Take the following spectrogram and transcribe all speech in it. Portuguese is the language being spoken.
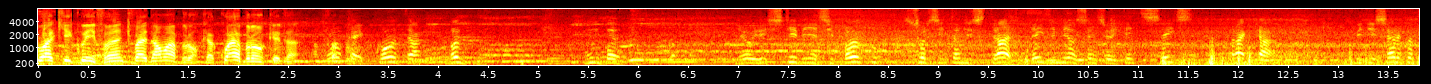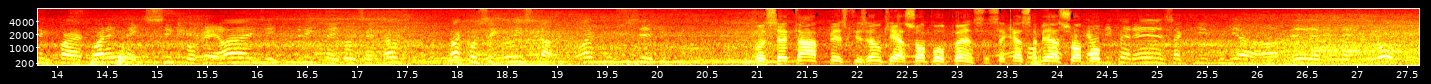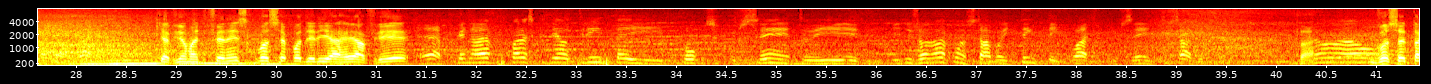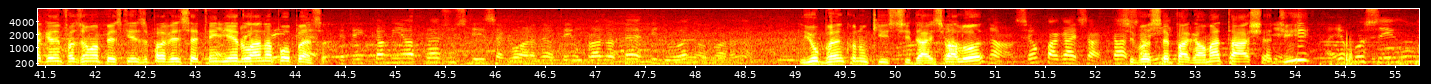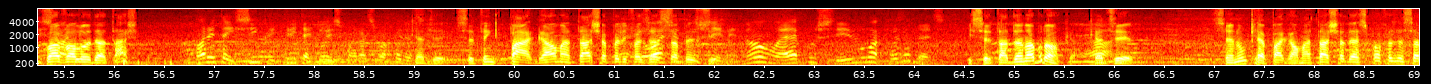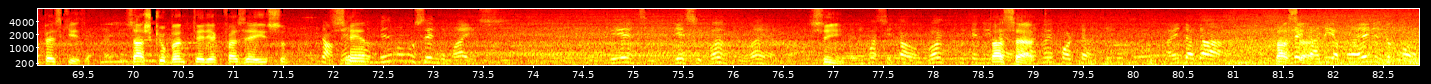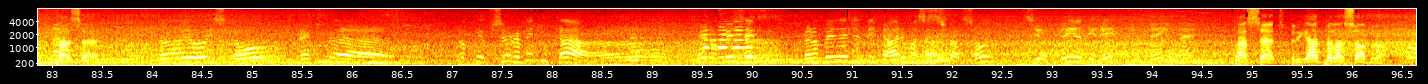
Estou aqui com o Ivan que vai dar uma bronca. Qual é a bronca, Ivan? A bronca é contra banco. Um banco. Eu estive nesse banco solicitando extrato desde 1986 para cá. Me disseram que eu tenho que pagar 45 reais e 32 centavos para conseguir um extrato. Não é possível. Você está pesquisando o que é a sua poupança. Você É quer saber a sua poupança, é a diferença que podia haver entre outros? Que havia uma diferença que você poderia reaver. É, porque na época parece que deu 30 e poucos por cento e, e no jornal constava 84 por cento, sabe? Tá. Então, é um- você está querendo fazer uma pesquisa para ver se você tem dinheiro lá na poupança. é, eu tenho que caminhar para a justiça agora, né? Eu tenho prazo até fim do ano agora, né? E o banco não quis te dar esse Não, valor. Não, se eu pagar essa taxa Se você aí, pagar uma taxa de. Aí eu consigo um Qual é o valor da taxa? 45 e 32, parece uma coisa Quer assim. dizer, você tem que pagar uma taxa para ele fazer eu essa pesquisa. Não é possível uma coisa dessa. E você está dando a bronca. Ah. Quer dizer, você não quer pagar uma taxa dessa para fazer essa pesquisa. Você acha que o banco teria que fazer isso? Não, sem- mesmo, mesmo não sendo mais porque esse, esse banco, né, Sim, eu não vou citar o banco porque não, Tá é- certo. não é importante. Ainda dá Tá certo. regalia para eles, não pode, né? tá certo. Então eu estou. É, eu preciso reivindicar. Pelo menos, pelo menos eles me darem uma satisfação se eu tenho direito, não tenho, né? Tá certo. Obrigado pela sua bronca.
